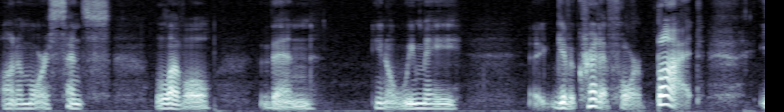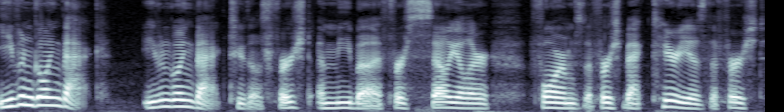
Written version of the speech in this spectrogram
on a more sense level than you know we may uh, give it credit for. But even going back, even going back to those first amoeba, first cellular forms, the first bacterias, the first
